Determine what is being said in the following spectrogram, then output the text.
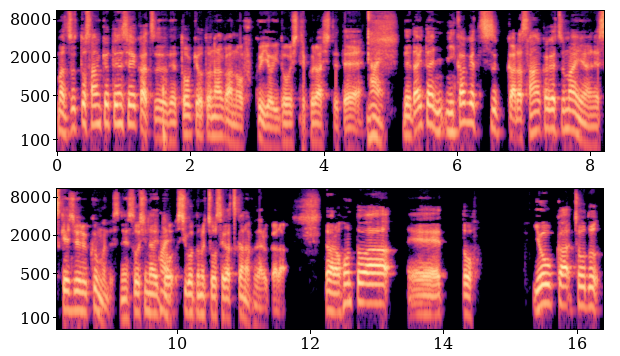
まあ、ずっと3拠点生活で東京と長野、福井を移動して暮らしてて、はい。で、大体2ヶ月から3ヶ月前にはね、スケジュール組むんですね。そうしないはいと仕事の調整がつかなくなるから。だから本当は、えーっと、8日、ちょうど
